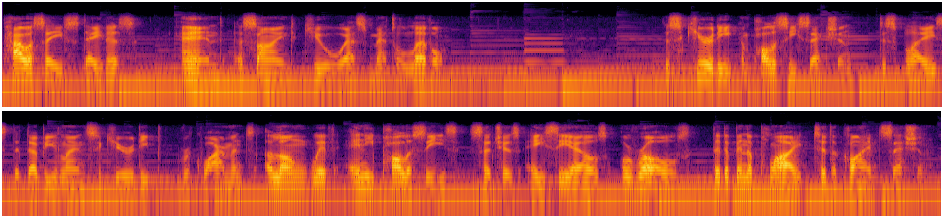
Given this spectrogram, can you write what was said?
power save status, and assigned QoS metal level. The Security and Policy section displays the WLAN security requirements along with any policies such as ACLs or roles that have been applied to the client session.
